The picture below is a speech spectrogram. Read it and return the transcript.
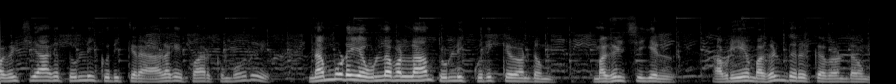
மகிழ்ச்சியாக துள்ளி குதிக்கிற அழகை பார்க்கும்போது நம்முடைய உள்ளமெல்லாம் துள்ளி குதிக்க வேண்டும். மகிழ்ச்சியில் அப்படியே மகிழ்ந்திருக்க வேண்டும்.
